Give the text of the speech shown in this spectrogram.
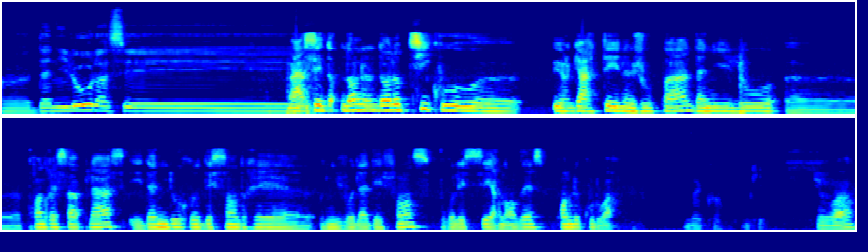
Euh, Danilo là c'est. Bah, c'est dans, dans l'optique où, euh, Urgarte ne joue pas, Danilo euh, prendrait sa place et Danilo redescendrait au niveau de la défense pour laisser Hernandez prendre le couloir. D'accord, ok. Tu vois?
